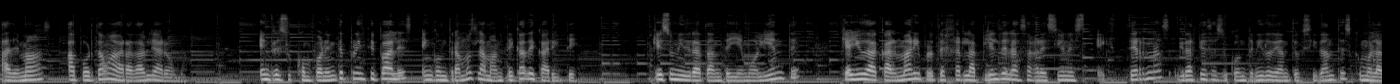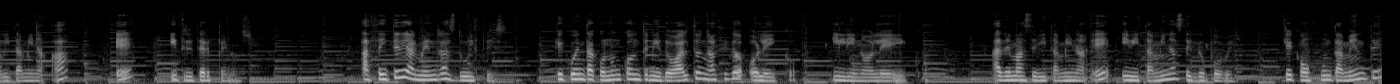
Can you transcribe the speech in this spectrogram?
Además, aporta un agradable aroma. Entre sus componentes principales encontramos la manteca de karité, que es un hidratante y emoliente que ayuda a calmar y proteger la piel de las agresiones externas gracias a su contenido de antioxidantes como la vitamina A, E y triterpenos. Aceite de almendras dulces, que cuenta con un contenido alto en ácido oleico y linoleico, además de vitamina E y vitaminas de grupo B, que conjuntamente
